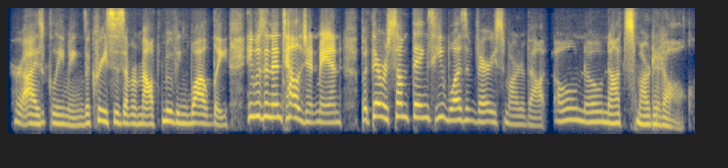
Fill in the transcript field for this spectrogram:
her eyes gleaming, the creases of her mouth moving wildly. He was an intelligent man, but there were some things he wasn't very smart about. Oh, no, not smart at all.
